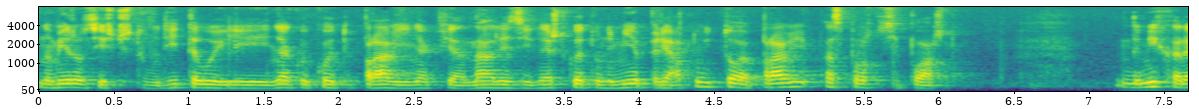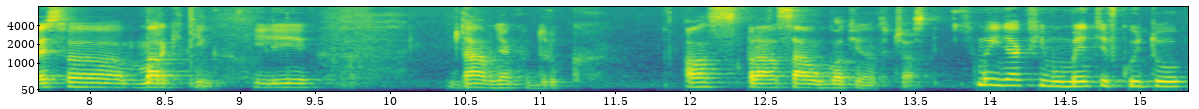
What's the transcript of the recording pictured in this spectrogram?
намирам си счетоводител или някой, който прави някакви анализи, нещо, което не ми е приятно и той я прави, аз просто си плащам. Не ми харесва маркетинг или давам някой друг. Аз правя само готината част. Има и някакви моменти, в които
